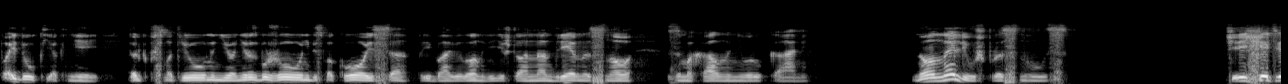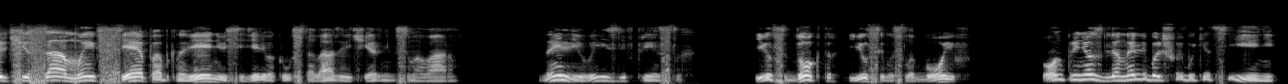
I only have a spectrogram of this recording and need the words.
Пойду-ка я к ней. Только посмотрю на нее, не разбужу, не беспокойся, — прибавил он, видя, что Анна Андреевна снова замахала на него руками. Но Нелли уж проснулась. Через четверть часа мы все по обыкновению сидели вокруг стола за вечерним самоваром. Нелли вывезли в креслах. Явился доктор, явился Маслобоев. Он принес для Нелли большой букет сирени,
